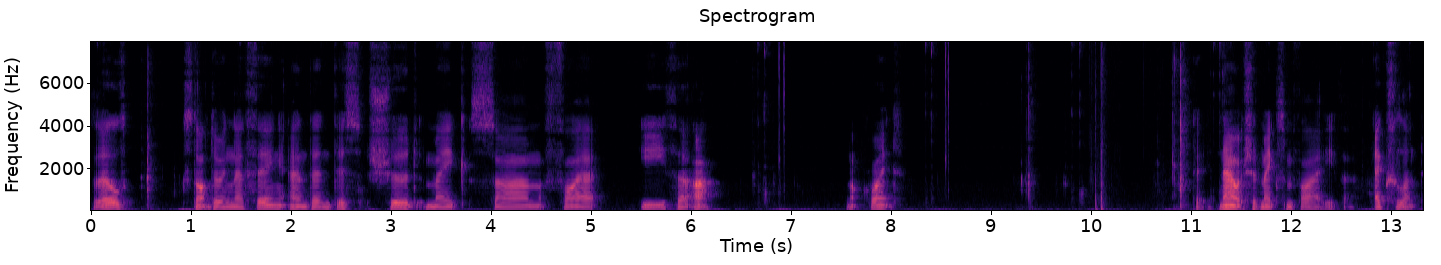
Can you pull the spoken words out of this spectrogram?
so they'll start doing their thing and then this should make some fire ether. Ah not quite okay now it should make some fire ether excellent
